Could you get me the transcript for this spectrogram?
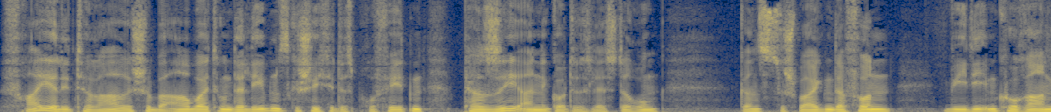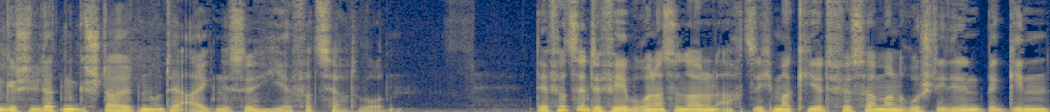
freie literarische Bearbeitung der Lebensgeschichte des Propheten per se eine Gotteslästerung, ganz zu schweigen davon, wie die im Koran geschilderten Gestalten und Ereignisse hier verzerrt wurden. Der 14. Februar 1989 markiert für Salman Rushdie den Beginn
